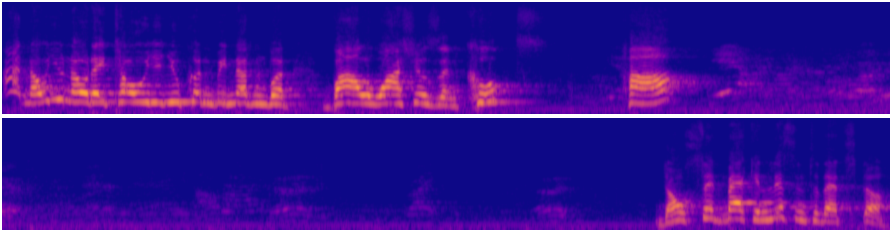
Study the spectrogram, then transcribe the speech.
I know, you know, they told you you couldn't be nothing but bottle washers and cooks. Huh? Don't sit back and listen to that stuff.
